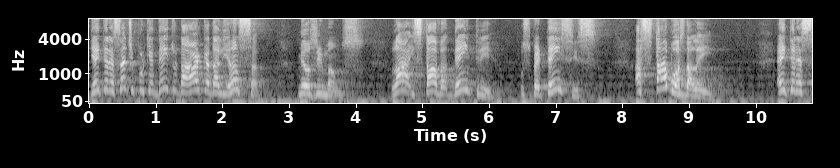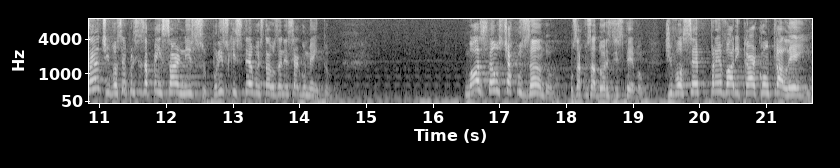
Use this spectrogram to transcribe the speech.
E é interessante porque dentro da arca da aliança, meus irmãos, lá estava dentre os pertences as tábuas da lei. É interessante, você precisa pensar nisso, por isso que Estevão está usando esse argumento. Nós estamos te acusando, os acusadores de Estevão, de você prevaricar contra a lei,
